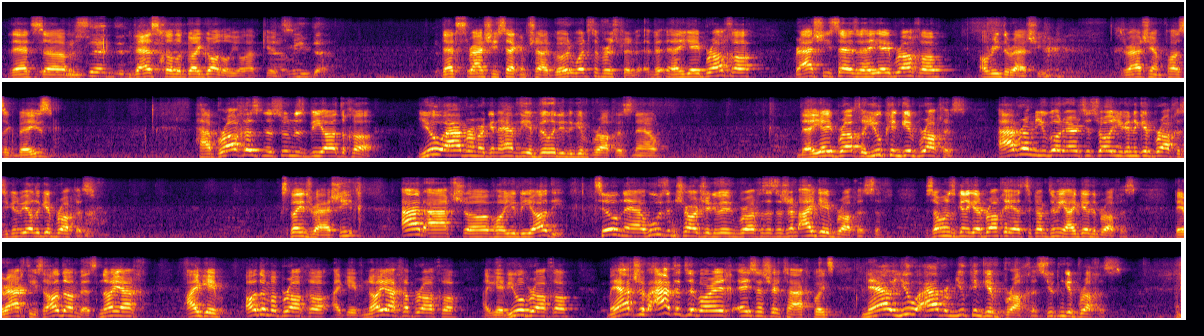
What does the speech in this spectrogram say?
that's um. Vescha gadol. You'll have kids. That's Rashi's second shot. Good. What's the first shot? V'hayei bracha. Rashi says V'hayei bracha. I'll read the Rashi. It's Rashi on Pasuk Beis. Habrachas nasunas biyadcha. You, Avram, are going to have the ability to give brachas now. The bracha, you can give brachas. Avram, you go to Eretz Yisrael, you're going to give brachas. You're going to be able to give brachas. Explains Rashi. Ad achshav hayu biyadi. Till now, who's in charge of giving brachas? As Hashem, I gave brachas. If, someone's going to get bracha, he has to come to me. I gave the brachas. Beirachtis Adam, Ves Noyach. I gave Adam a bracha. I gave Noyach a bracha. I gave you a bracha. Now you, Avram, you can give brachas. You can give brachas.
